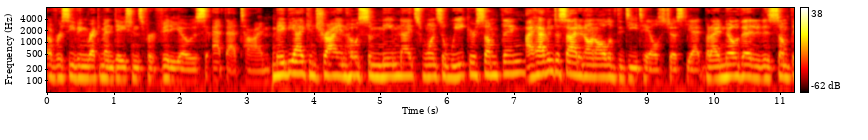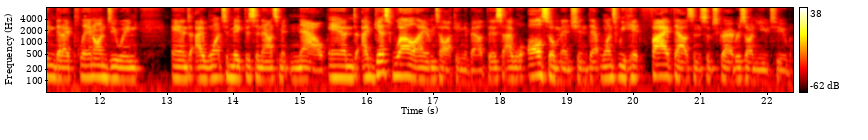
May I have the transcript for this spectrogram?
of receiving recommendations for videos at that time. Maybe I can try and host some meme nights once a week or something. I haven't decided on all of the details just yet, but I know that it is something that I plan on doing and I want to make this announcement now. And I guess while I am talking about this, I will also mention that once we hit 5,000 subscribers on YouTube,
